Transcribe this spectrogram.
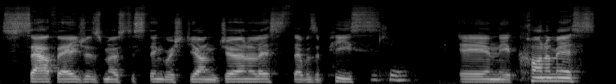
South Asia's most distinguished young journalists. There was a piece in The Economist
